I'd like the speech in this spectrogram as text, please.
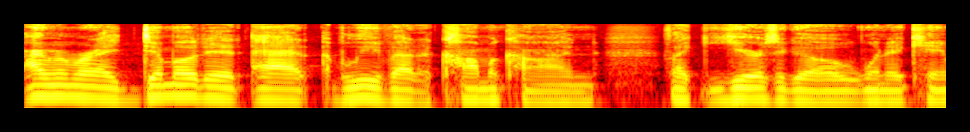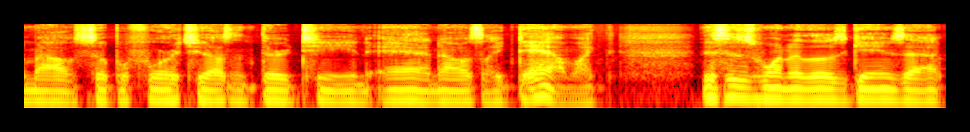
I remember I demoed it at I believe at a Comic Con like years ago when it came out, so before 2013, and I was like, damn, like this is one of those games that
